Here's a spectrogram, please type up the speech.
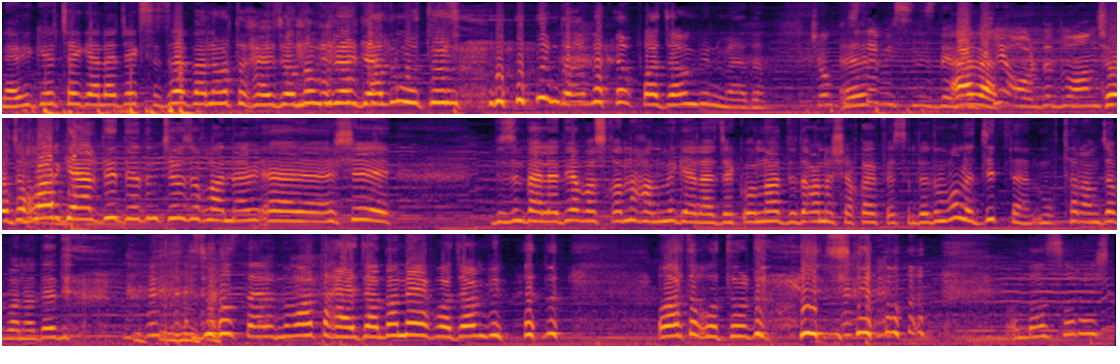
Nevi Göçe gelecek size ben artık heyecandan buraya geldim oturdum daha ne yapacağımı bilmedim. Çok istemişsiniz demek Evet. ki orada doğan Çocuklar geldi dedim çocuklar ne e, şey bizim belediye başkanı hanımı gelecek. Onlar dedi ana şaka yapıyorsun dedim. Valla cidden muhtar amca bana dedi. Çok sevindim artık heyecandan ne yapacağımı bilmedim. Artık oturdum. Ondan sonra işte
